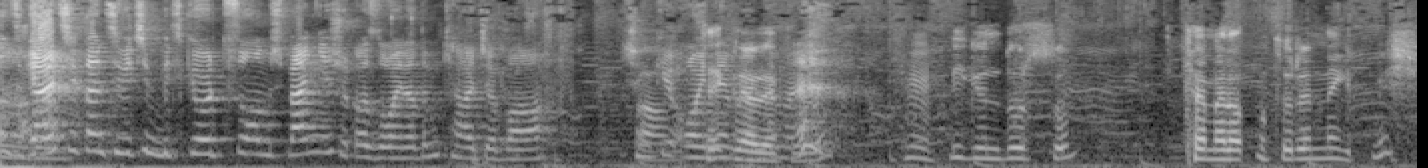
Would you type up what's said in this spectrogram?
duymadım. gerçekten Twitch'in bitki örtüsü olmuş. Ben niye çok az oynadım ki acaba? Çünkü Tekrar oynamıyorum değil mi? yapıyorum. bir gün Dursun temel atma törenine gitmiş.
